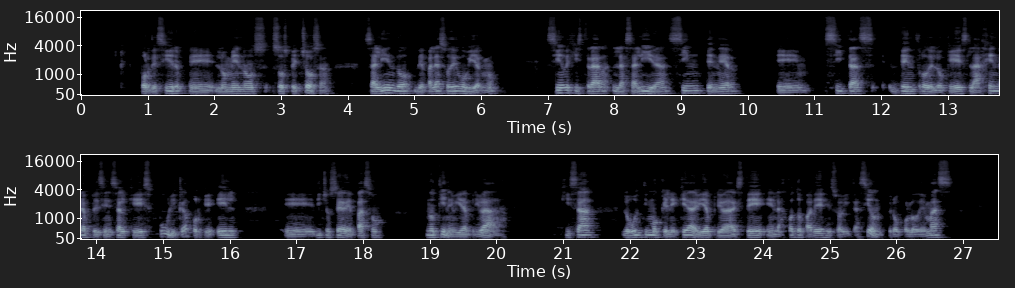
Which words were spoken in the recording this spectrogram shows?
por decir eh, lo menos sospechosa, saliendo de Palacio de Gobierno sin registrar la salida, sin tener em, citas dentro de lo que es la agenda presidencial que es pública, porque él, eh, dicho sea de paso, no tiene vida privada. Quizá lo último que le queda de vida privada esté en las cuatro paredes de su habitación, pero por lo demás,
